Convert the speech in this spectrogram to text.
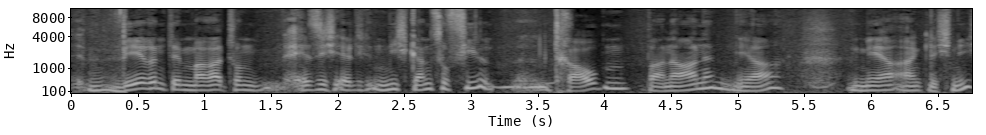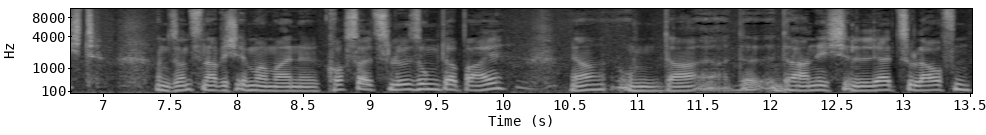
während dem Marathon esse ich ehrlich nicht ganz so viel. Trauben, Bananen, ja. Mehr eigentlich nicht. Ansonsten habe ich immer meine Kochsalzlösung dabei, ja, um da, da nicht leer zu laufen,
